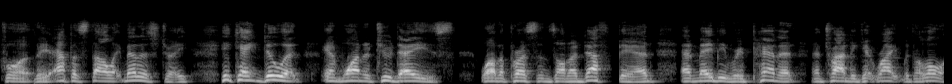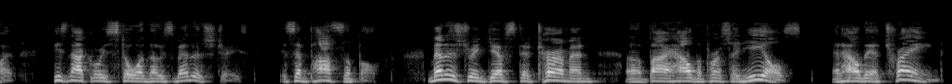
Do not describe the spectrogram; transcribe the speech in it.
for the apostolic ministry, he can't do it in one or two days while the person's on a deathbed and maybe repented and tried to get right with the Lord. He's not going to restore those ministries. It's impossible. Ministry gifts determined uh, by how the person yields and how they're trained.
